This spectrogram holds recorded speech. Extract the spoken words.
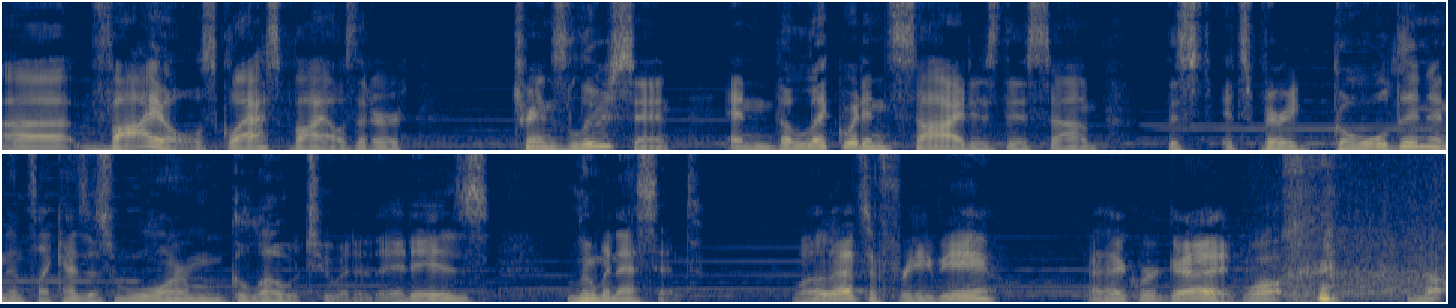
uh, vials, glass vials that are translucent, and the liquid inside is this um, this. It's very golden, and it's like has this warm glow to it. It is luminescent. Well, that's a freebie. I think we're good. Well, no,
